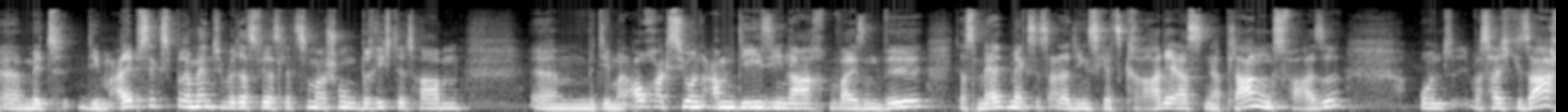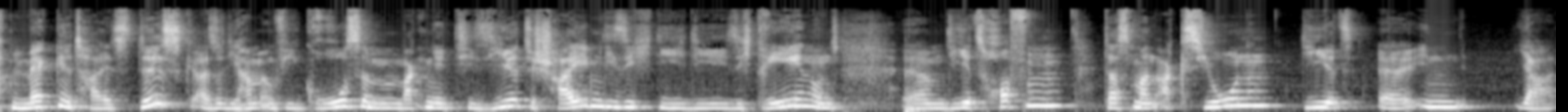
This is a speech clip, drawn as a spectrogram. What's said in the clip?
äh, mit dem ALPS-Experiment, über das wir das letzte Mal schon berichtet haben, ähm, mit dem man auch Aktionen am DESI nachweisen will. Das MadMax ist allerdings jetzt gerade erst in der Planungsphase. Und was habe ich gesagt? Magnetized Disk, also die haben irgendwie große magnetisierte Scheiben, die sich, die, die sich drehen und ähm, die jetzt hoffen, dass man Aktionen, die jetzt äh, in, ja,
